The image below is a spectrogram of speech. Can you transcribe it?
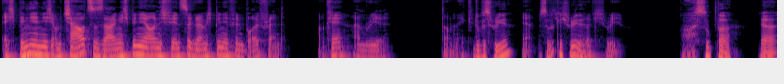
Ich bin hier nicht, um Ciao zu sagen. Ich bin hier auch nicht für Instagram. Ich bin hier für einen Boyfriend. Okay? I'm real. Dominik. Du bist real? Ja. Bist du wirklich real? Wirklich real. Oh, super. Ja,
